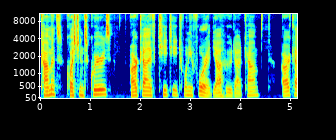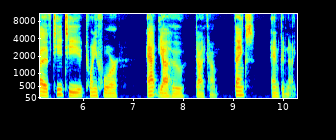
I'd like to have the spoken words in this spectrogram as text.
comments, questions, queries, Archive tt24 at yahoo.com, archiveTT24 at yahoo.com. Thanks and good night.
